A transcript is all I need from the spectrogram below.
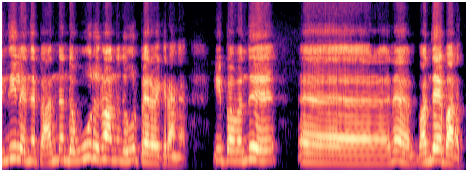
இந்தியில் எந்த அந்தந்த ஊருனும் அந்தந்த ஊர் பேரை வைக்கிறாங்க. இப்போ வந்து என்ன வந்தே பாரத்.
